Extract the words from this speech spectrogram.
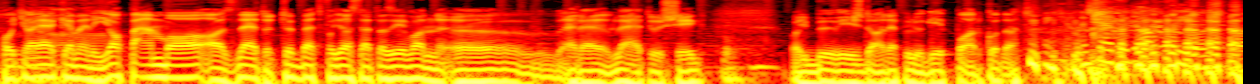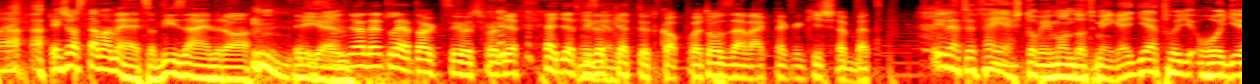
hogyha el kell menni Japánba, az lehet, hogy többet fogyaszt, tehát azért van ö, erre lehetőség hogy bővítsd a repülőgép parkodat. Igen, és lehet, hogy akciós volt. És aztán már mehetsz a dizájnra. Igen. Ugyanet lehet akciós volt. Egyet fizet, kettőt kap volt, hozzávágták a kisebbet. Illetve Fejes Tomi mondott még egyet, hogy, hogy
